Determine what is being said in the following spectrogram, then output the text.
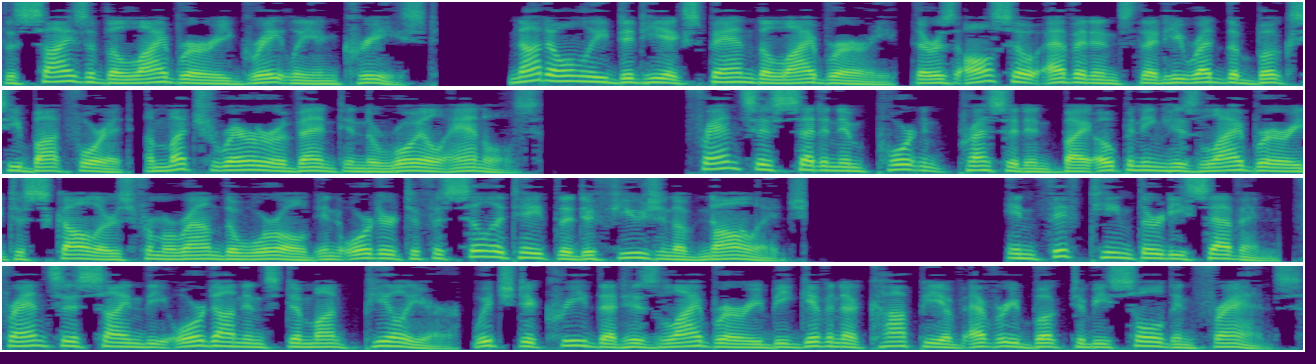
the size of the library greatly increased. Not only did he expand the library, there is also evidence that he read the books he bought for it, a much rarer event in the royal annals. Francis set an important precedent by opening his library to scholars from around the world in order to facilitate the diffusion of knowledge. In 1537, Francis signed the Ordonnance de Montpellier, which decreed that his library be given a copy of every book to be sold in France.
